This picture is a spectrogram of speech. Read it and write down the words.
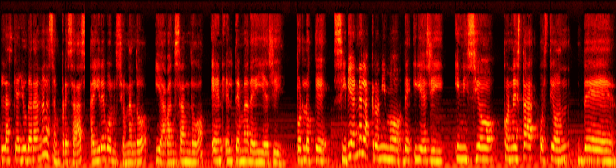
las que ayudarán a las empresas a ir evolucionando y avanzando en el tema de ESG. Por lo que, si bien el acrónimo de ESG inició con esta cuestión de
